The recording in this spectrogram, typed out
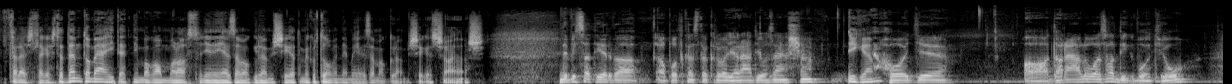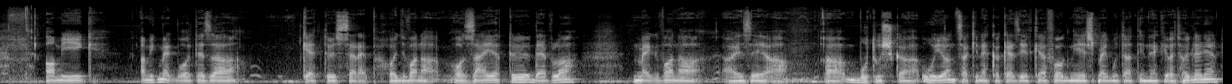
felesleges. Tehát nem tudom elhitetni magammal azt, hogy én érzem a különbséget, amikor tudom, hogy nem érzem a különbséget sajnos. De visszatérve a, a podcastokra, vagy a rádiózásra, Igen. hogy a daráló az addig volt jó, amíg, amíg megvolt ez a kettős szerep, hogy van a hozzáértő, Devla, meg van a, a, ezé a, a butuska újonc, akinek a kezét kell fogni és megmutatni neki, hogy hogy legyen,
